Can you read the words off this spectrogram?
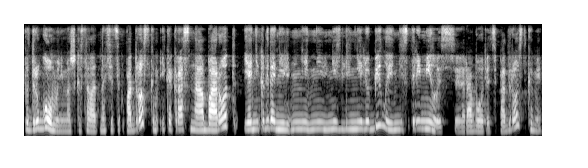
по-другому немножко стала относиться к подросткам, и как раз наоборот, я никогда не, не, не, не, любила и не стремилась работать с подростками,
